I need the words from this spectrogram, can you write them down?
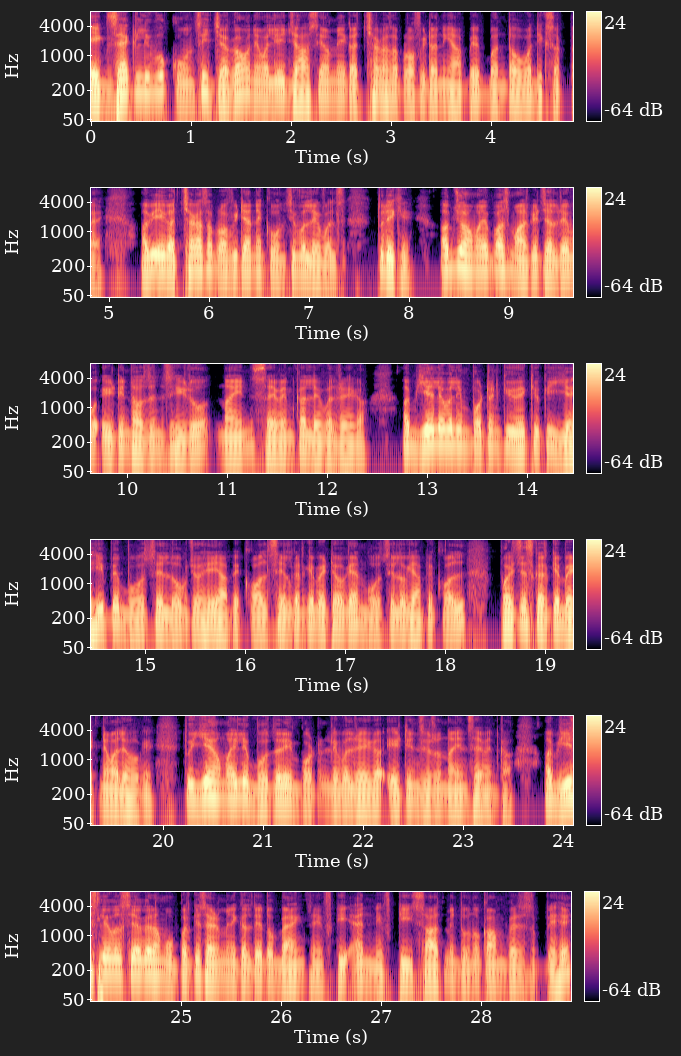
एग्जैक्टली exactly वो कौन सी जगह होने वाली है जहाँ से हमें एक अच्छा खासा प्रॉफिट अर्निंग यहाँ पे बनता हुआ दिख सकता है। अभी एक अच्छा खासा प्रॉफिट यानी कौन सी वो लेवल्स तो देखिए, अब जो हमारे पास मार्केट चल रहा है वो एटीन का लेवल रहेगा। अब ये लेवल इंपॉर्टेंट क्यों है? क्योंकि यहीं पर बहुत से लोग जो है यहाँ पे कॉल सेल करके बैठे हो गए बहुत से लोग यहाँ पे कॉल परचेस करके बैठने वाले हो गए तो ये हमारे लिए बहुत ज़्यादा इंपॉर्टेंट लेवल रहेगा एटीन का। अब इस लेवल से अगर हम ऊपर की साइड में निकलते हैं तो बैंक निफ्टी एंड निफ्टी साथ में दोनों काम कर सकते हैं।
